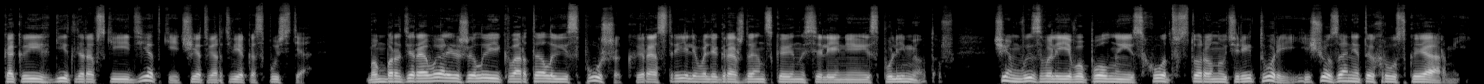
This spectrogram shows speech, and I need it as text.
как и их гитлеровские детки четверть века спустя, бомбардировали жилые кварталы из пушек и расстреливали гражданское население из пулеметов, чем вызвали его полный исход в сторону территорий, еще занятых русской армией.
